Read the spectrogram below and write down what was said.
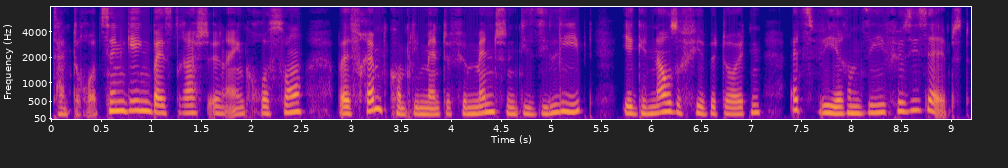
Tante Rotz hingegen beißt rasch in ein Croissant, weil Fremdkomplimente für Menschen, die sie liebt, ihr genauso viel bedeuten, als wären sie für sie selbst,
